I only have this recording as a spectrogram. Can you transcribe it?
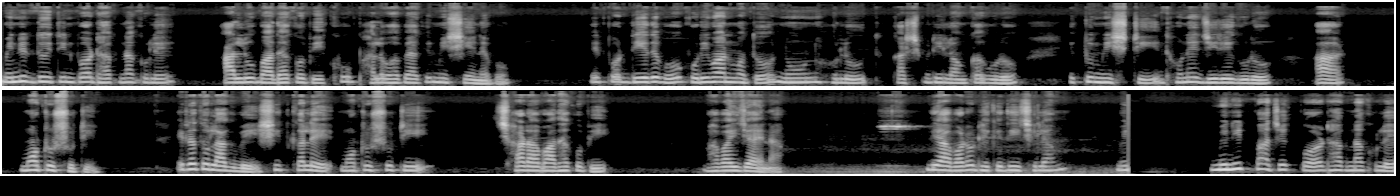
মিনিট দুই তিন পর ঢাকনা খুলে আলু, বাঁধাকপি খুব ভালোভাবে আগে মিশিয়ে নেব। এরপর দিয়ে দেব পরিমাণ মতো নুন, হলুদ, কাশ্মীরি লঙ্কা গুঁড়ো, একটু মিষ্টি, ধনে জিরে গুঁড়ো আর মটরশুঁটি। এটা তো লাগবেই, শীতকালে মটরশুঁটি ছাড়া বাঁধাকপি ভাবাই যায় না। দিয়ে আবারও ঢেকে দিয়েছিলাম। মিনিট পাঁচেক পর ঢাকনা খুলে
